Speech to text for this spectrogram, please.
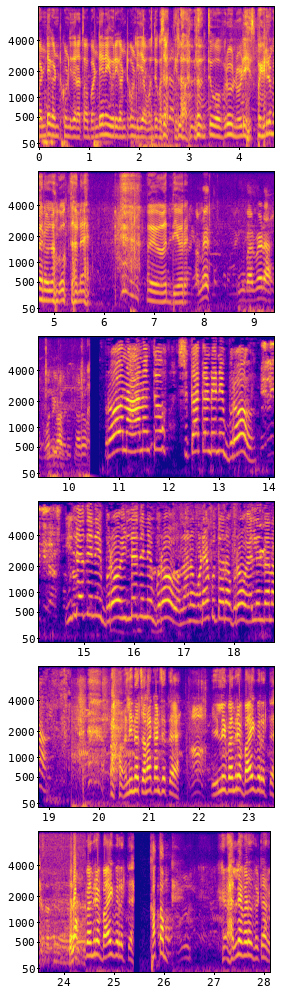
ಬಂಡೆಗೆ ಅಂಟ್ಕೊಂಡಿದ್ದಾರೆ ಅಥವಾ ಬಂಡೆನೇ ಇವ್ರಿಗೆ ಅಂಟ್ಕೊಂಡಿದ್ಯಾ ಒಂದು ಗೊತ್ತಾಗ್ತಿಲ್ಲ. ಅಲ್ಲಂತೂ ಒಬ್ಬರು ನೋಡಿ ಸ್ಪೈಡರ್ ಮ್ಯಾನ್ ಹೋದಂಗೆ ಹೋಗ್ತಾನೆ. ಅಯ್ಯೋ ದೇವ್ರೆ. ಅಮಿತ್ ಹಿಂಗ್ ಬರಬೇಡ. ಬ್ರೋ ನಾನಂತೂ ಸಿಕ್ಕಾಕೊಂಡಿನಿ ಬ್ರೋ. ಇಲ್ಲದೀನಿ ಬ್ರೋ ಇಲ್ಲದೀನಿ ಬ್ರೋ. ನಾನು ಹೊಡ್ಯಾಕ್ ಕೂತಾರ ಬ್ರೋ ಎಲ್ಲಿಂದನ? ಅಲ್ಲಿಂದ ಚೆನ್ನಾಗಿ ಕಾಣಿಸುತ್ತೆ. ಇಲ್ಲಿ ಬಂದ್ರೆ ಬಾಯಿಗೆ ಬರುತ್ತೆ. ಬಂದ್ರೆ ಬಾಯಿಗೆ ಬರುತ್ತೆ. ಖತಮ್. ಅಲ್ಲೇ ಬರೋದು ಬೆಟರ್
